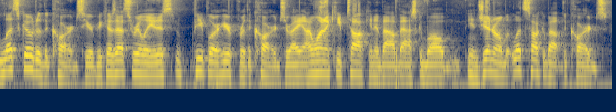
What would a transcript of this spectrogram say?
let's go to the cards here because that's really this people are here for the cards, right? I want to keep talking about basketball in general, but let's talk about the cards.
